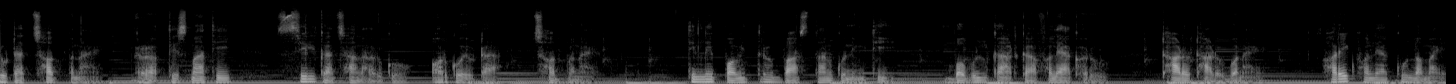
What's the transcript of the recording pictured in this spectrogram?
एउटा छत बनाए र त्यसमाथि सिलका छालाहरूको अर्को एउटा छत बनाए। तिनले पवित्र वासस्थानको निम्ति बबुल काठका फल्याकहरू ठाडो ठाडो बनाए। हरेक फल्याकको लमाइ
